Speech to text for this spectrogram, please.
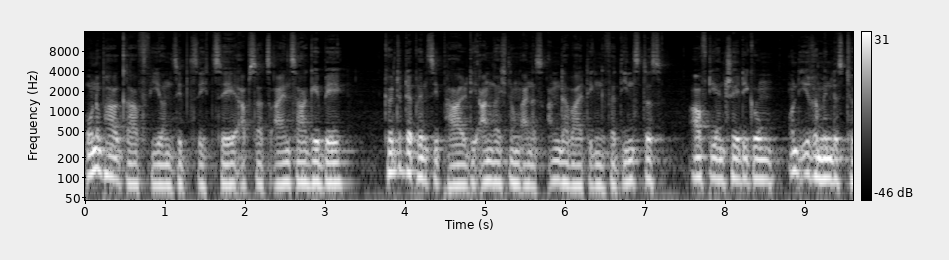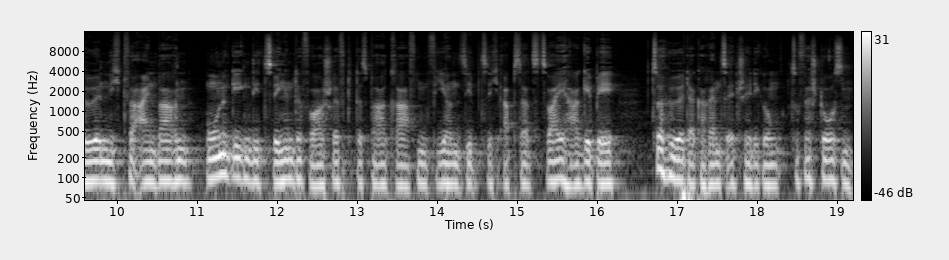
ohne § 74c Absatz 1 HGB könnte der Prinzipal die Anrechnung eines anderweitigen Verdienstes auf die Entschädigung und ihre Mindesthöhe nicht vereinbaren, ohne gegen die zwingende Vorschrift des § 74 Absatz 2 HGB zur Höhe der Karenzentschädigung zu verstoßen.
